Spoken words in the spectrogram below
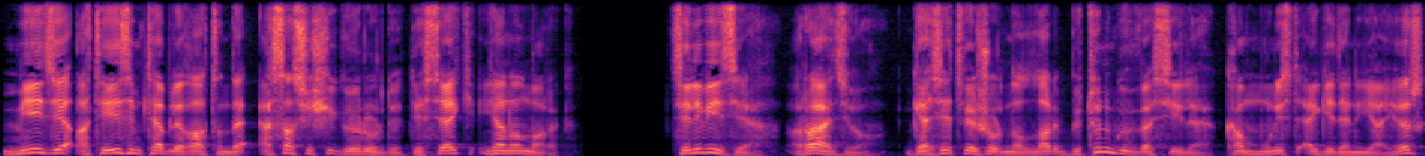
media ateizm təbliğatında əsas işi görürdü desək yanılmarıq. Televiziya, radio, qəzet və jurnallar bütün qüvvəsi ilə kommunist əqidəni yayır,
